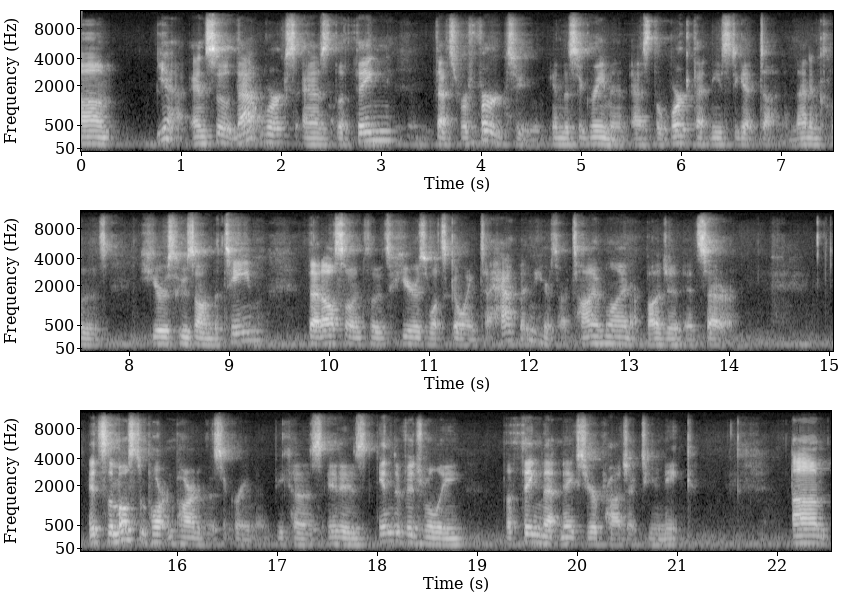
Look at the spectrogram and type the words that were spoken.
Um, yeah, and so that works as the thing that's referred to in this agreement as the work that needs to get done. And that includes here's who's on the team, that also includes here's what's going to happen, here's our timeline, our budget, etc. It's the most important part of this agreement because it is individually the thing that makes your project unique. Um,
